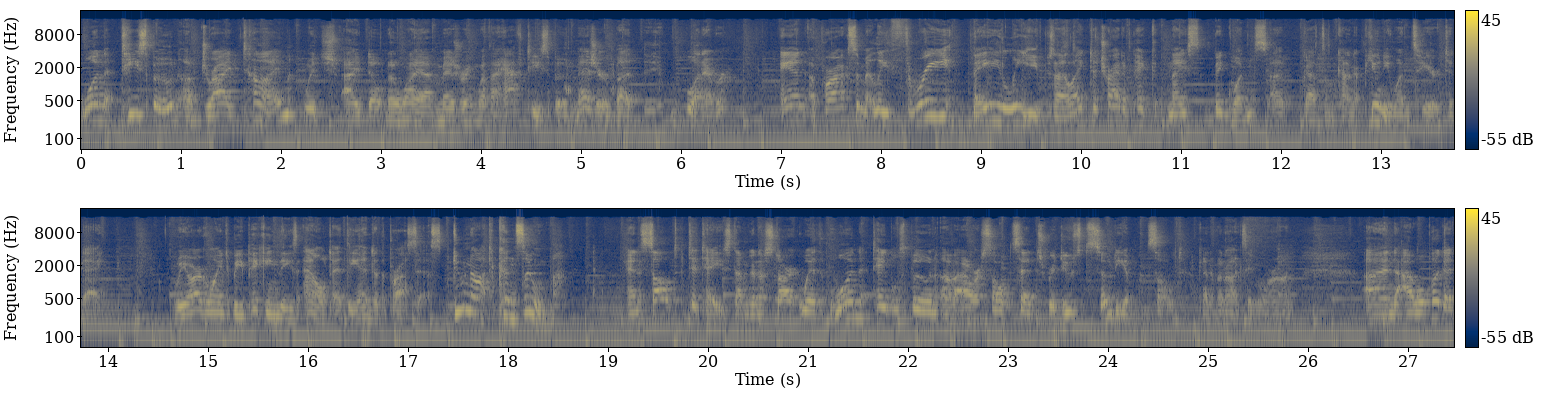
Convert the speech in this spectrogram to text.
one teaspoon of dried thyme, which I don't know why I'm measuring with a half teaspoon measure, but eh, whatever, and approximately three bay leaves. I like to try to pick nice big ones. I've got some kind of puny ones here today. We are going to be picking these out at the end of the process. Do not consume! And salt to taste. I'm gonna start with one tablespoon of our Salt Sense reduced sodium salt, kind of an oxymoron. And I will put a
